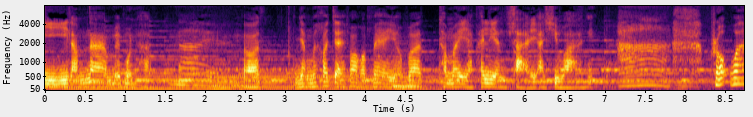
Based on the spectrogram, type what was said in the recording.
ยีล้ำหน้าไปหมดครับใช่ก็ยังไม่เข้าใจพ่อกับแม่อยู่ครับว่าทำไมอยากให้เรียนสายอาชีวะนี่อ่าเพราะว่า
